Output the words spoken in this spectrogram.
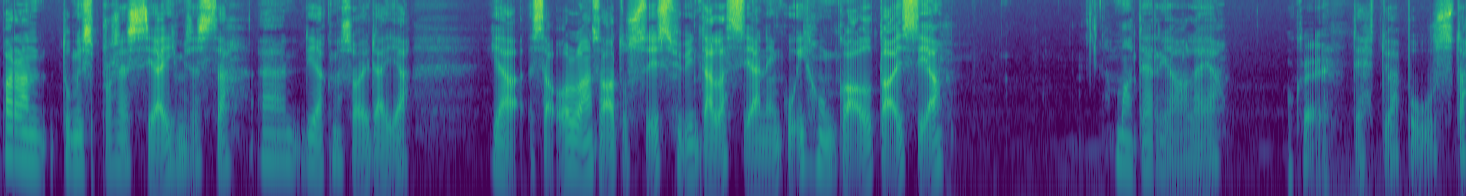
parantumisprosessia ihmisessä diagnosoida ja, ja ollaan saatu siis hyvin tällaisia niin kuin ihon kaltaisia materiaaleja okay. tehtyä puusta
